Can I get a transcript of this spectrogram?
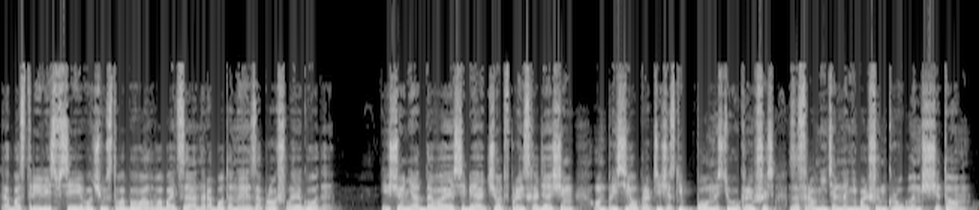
Обострились все его чувства бывалого бойца, наработанные за прошлые годы. Еще не отдавая себе отчет в происходящем, он присел, практически полностью укрывшись за сравнительно небольшим круглым щитом.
